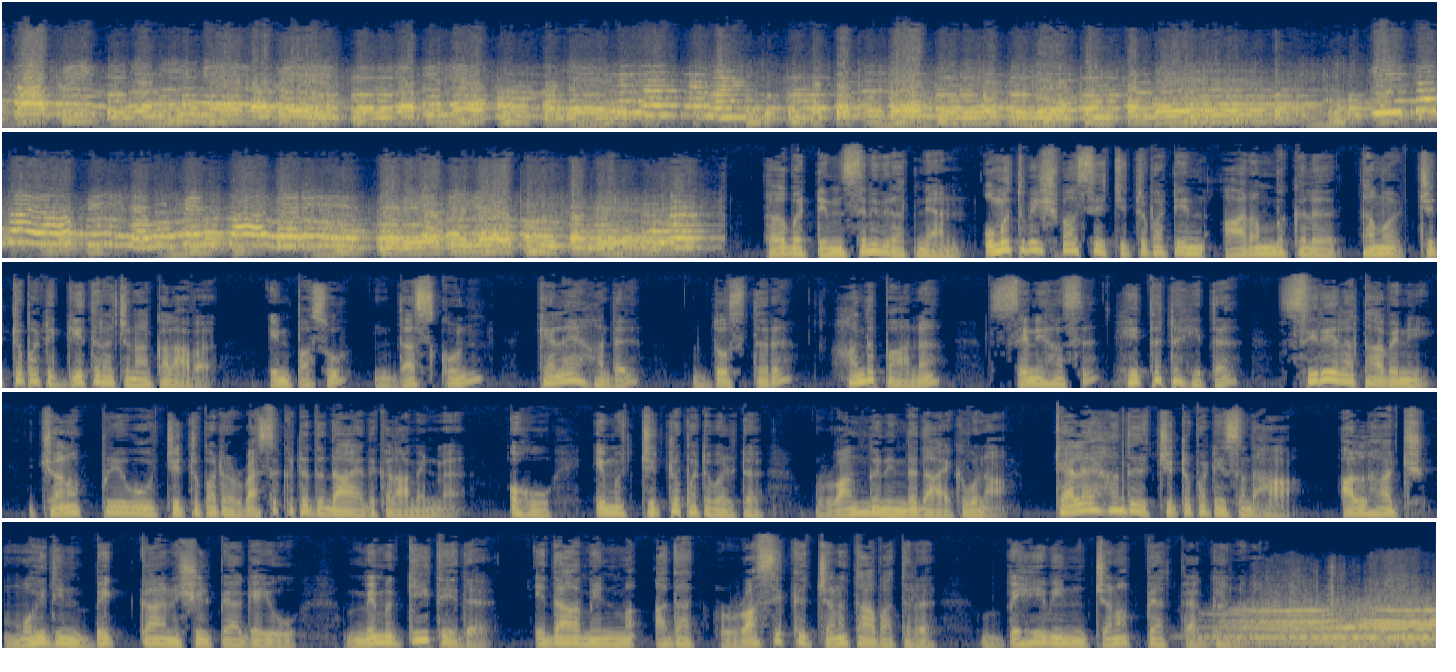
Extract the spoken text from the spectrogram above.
तापरी तुंहिंजे पंचंदे එම් සෙනවිරත්නයන් උමතු විශ්වාසය චිත්‍රපටයෙන් ආරම්භ කළ තම චිත්‍රපට ගීත රචනා කලාව. ඉන් පසු දස්කොන් කැලෑ හඳ දොස්තර හඳපාන සෙනෙහස හිතට හිත සිරියලතාවැනි ජනප්‍රිය වූ චිත්‍රපට රැසකටද දායද කලාමෙන්ම. ඔහු එම චිත්‍රපටවලට රංගනින්ද දායක වුණා. කැලෑහඳ චිත්‍රපටය සඳහා අල්හජ් මොහිදින් බෙක්ගාන ශිල්පයා ගැයූ මෙම ගීතේද එදා මෙන්ම අදත් රසික ජනතාව අතර බෙහෙවින් ජනප්‍රියත්වයක් ගන්නවා.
